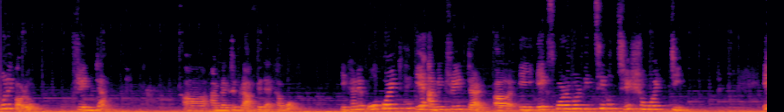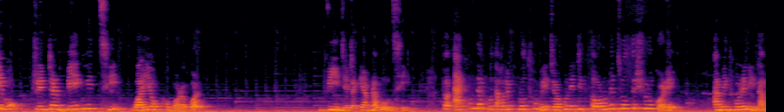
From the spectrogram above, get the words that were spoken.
মনে করো ট্রেনটা আমরা একটা গ্রাফে দেখাবো। এখানে ও পয়েন্ট থেকে আমি ট্রেনটার এই এক্স বরাবর নিচ্ছি হচ্ছে সময় টি এবং ট্রেনটার বেগ নিচ্ছি ওয়াই অক্ষ বরাবর ভি যেটাকে আমরা বলছি। তো এখন দেখো, তাহলে প্রথমে যখন এটি তরণে চলতে শুরু করে, আমি ধরে নিলাম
